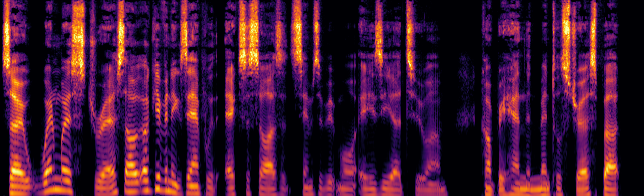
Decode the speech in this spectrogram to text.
So when we're stressed, I'll, I'll give an example with exercise. It seems a bit more easier to um, comprehend than mental stress. But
